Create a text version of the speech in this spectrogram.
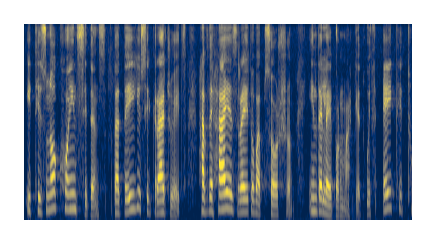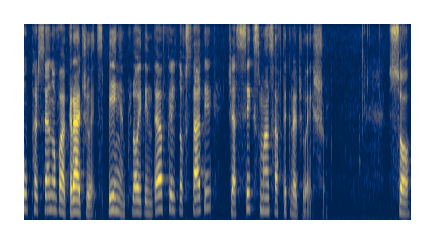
It is no coincidence that the EUC graduates have the highest rate of absorption in the labor market, with 82% of our graduates being employed in their field of study just six months after graduation. So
